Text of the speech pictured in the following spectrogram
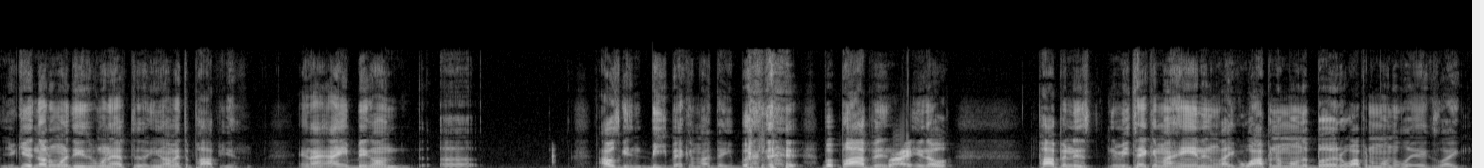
you get another one of these, we're gonna have to, you know, I'm at to pop you, and I, I ain't big on. Uh, I was getting beat back in my day, but but popping, Right. you know, popping is me taking my hand and like whopping him on the butt or whopping him on the legs, like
